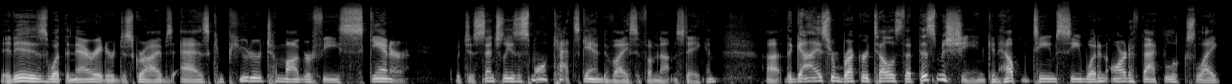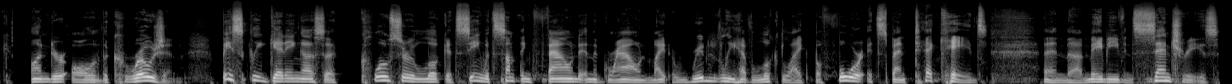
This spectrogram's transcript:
It is what the narrator describes as computer tomography scanner, which essentially is a small CAT scan device, if I'm not mistaken. Uh, the guys from Bruker tell us that this machine can help the team see what an artifact looks like under all of the corrosion, basically getting us a closer look at seeing what something found in the ground might originally have looked like before it spent decades and uh, maybe even centuries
